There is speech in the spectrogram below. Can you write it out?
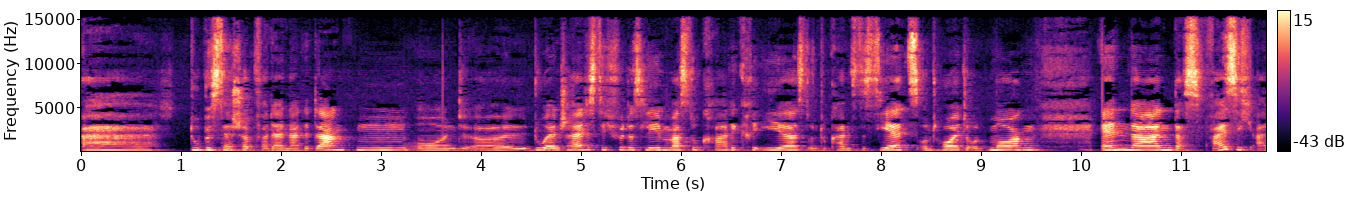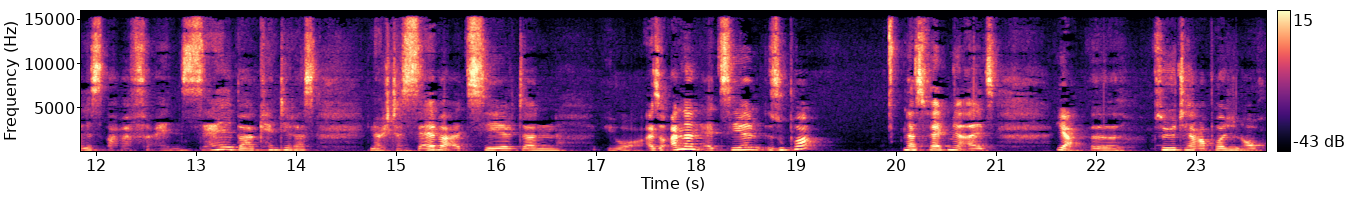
äh, du bist der Schöpfer deiner Gedanken und äh, du entscheidest dich für das Leben, was du gerade kreierst und du kannst es jetzt und heute und morgen ändern. Das weiß ich alles, aber für einen selber, kennt ihr das? Wenn ihr euch das selber erzählt, dann ja, also anderen erzählen super. Das fällt mir als ja, äh, Psychotherapeutin auch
